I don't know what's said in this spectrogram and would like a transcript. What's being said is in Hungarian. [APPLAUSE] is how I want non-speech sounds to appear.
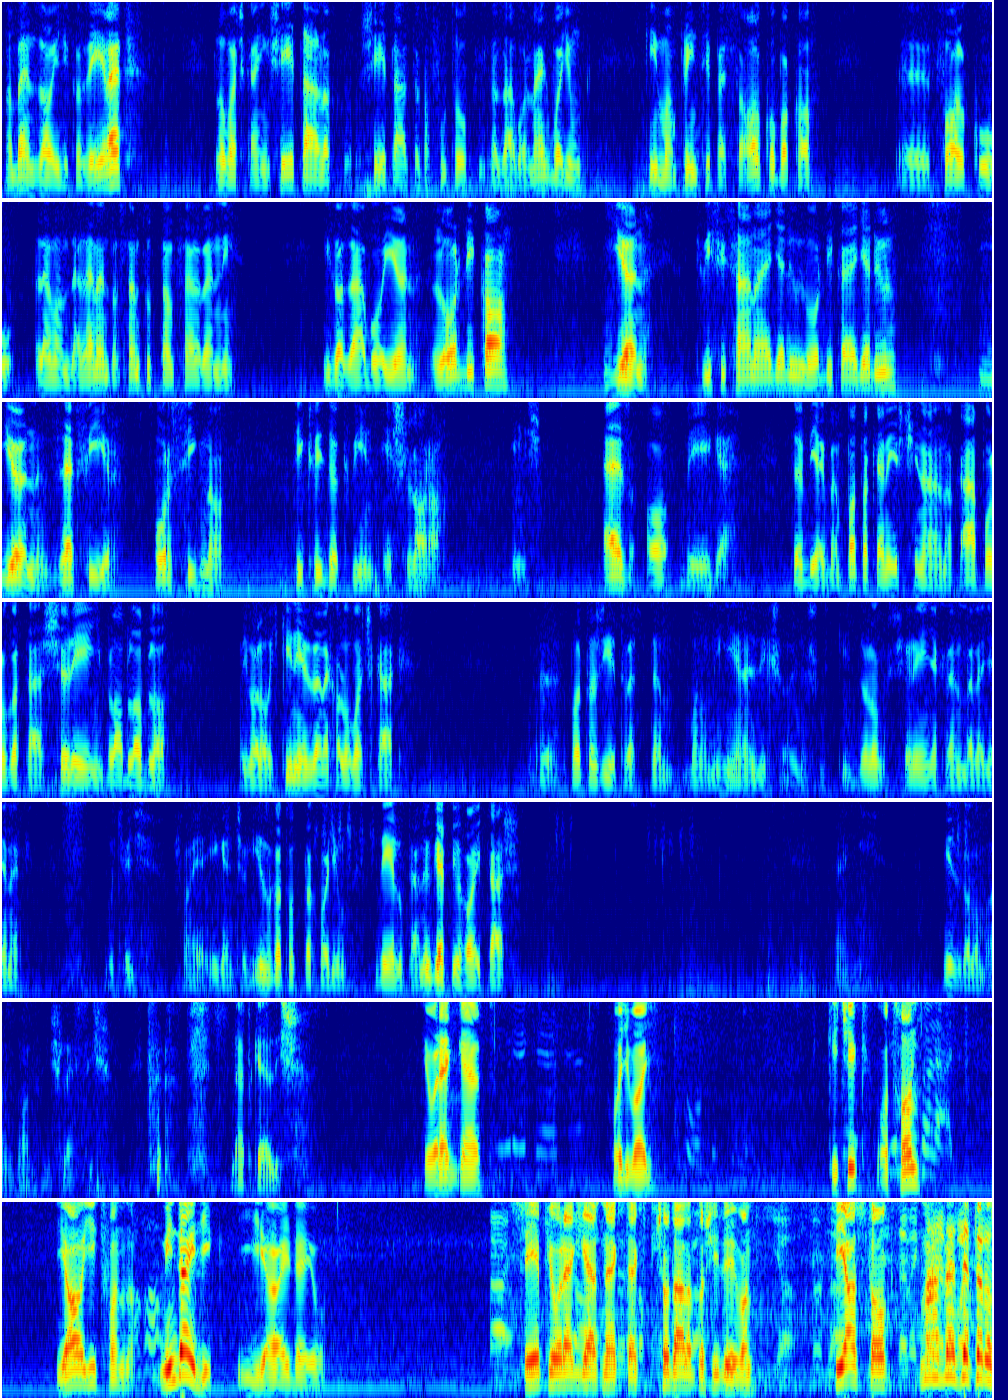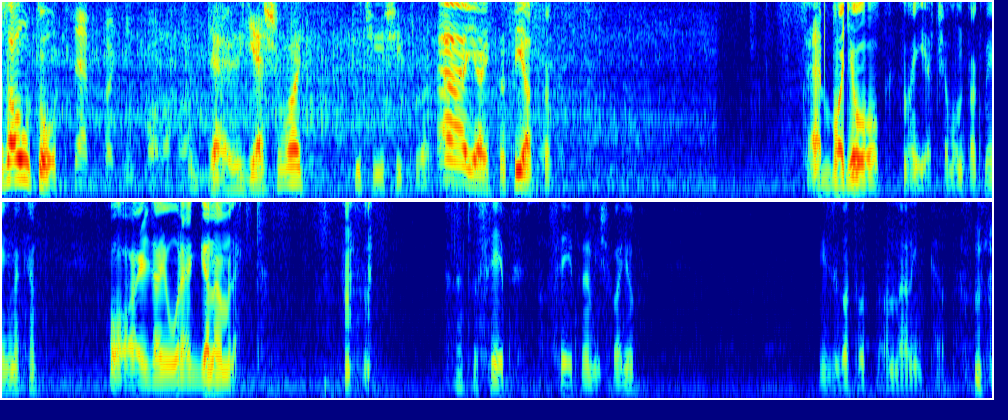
A bent zajlik az élet, lovacskáink sétálnak, sétáltak a futók, igazából meg vagyunk. Kim van Principessa Alkobaka, Falkó Levandel lement, azt nem tudtam felvenni. Igazából jön Lordika, jön Quisiszána egyedül, Lordika egyedül, jön Zephyr, Orsigna, Tikli Dökvin és Lara. És ez a vége. Többiekben patakenést csinálnak, ápolgatás, sörény, bla bla bla, hogy valahogy kinézzenek a lovacskák. Patazsírt vettem, valami hiányzik sajnos, két dolog, sörények rendben legyenek. Úgyhogy igen, csak izgatottak vagyunk. Délután ügetőhajtás. Ennyi. Izgalom az van, és lesz is. [LAUGHS] Hát kell is. Jó reggelt! Hogy vagy? Kicsik? Otthon? Ja, hogy itt vannak. Mindegyik? Jaj, de jó. Szép jó reggelt nektek, csodálatos idő van. Sziasztok! Már vezeted az autót? Szebb vagy, mint valaha. De ügyes vagy. Kicsi is itt van. Ájjaj, na sziasztok! Szebb vagyok. Na ilyet sem mondtak még nekem. Haj, de jó reggelem lett. [LAUGHS] hát a szép, a szép nem is vagyok. Izgatott annál inkább. [LAUGHS]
